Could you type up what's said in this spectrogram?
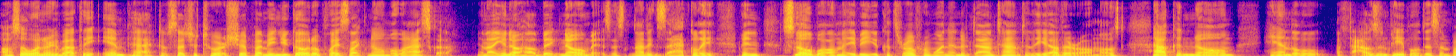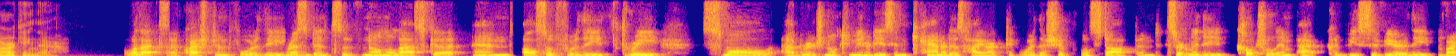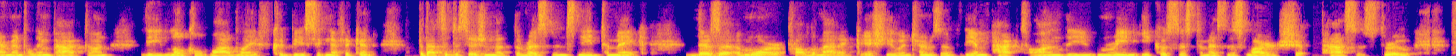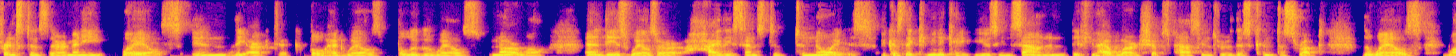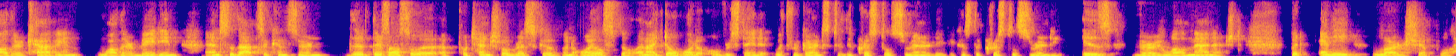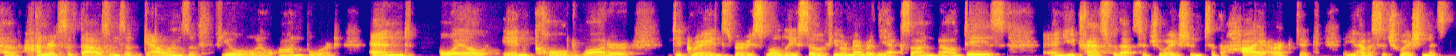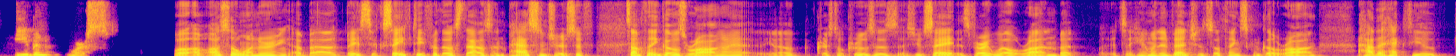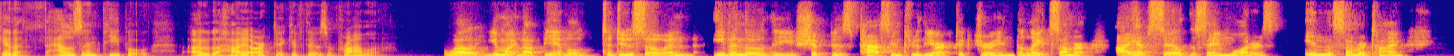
Also, wondering about the impact of such a tour ship. I mean, you go to a place like Nome, Alaska, and now you know how big Nome is. It's not exactly, I mean, Snowball maybe you could throw from one end of downtown to the other almost. How can Nome handle a thousand people disembarking there? Well, that's a question for the residents of Nome, Alaska, and also for the three small Aboriginal communities in Canada's high Arctic where the ship will stop. And certainly the cultural impact could be severe. The environmental impact on the local wildlife could be significant. But that's a decision that the residents need to make. There's a, more problematic issue in terms of the impact on the marine ecosystem as this large ship passes through. For instance, there are many whales in the Arctic bowhead whales, beluga whales, narwhal. And these whales are highly sensitive to noise because they communicate using sound. And if you have large ships passing through, this can disrupt the whales while they're calving, while they're mating. And so that's a concern there's also a, potential risk of an oil spill. And I don't want to overstate it with regards to the Crystal Serenity because the Crystal Serenity is very well managed. But any large ship will have hundreds of thousands of gallons of fuel oil on board. And oil in cold water degrades very slowly. So if you remember the Exxon Valdez and you transfer that situation to the high Arctic, you have a situation that's even worse. Well, I'm also wondering about basic safety for those thousand passengers. If something goes wrong, I, you know, Crystal Cruises, as you say, is very well run, but it's a human invention, so things can go wrong. How the heck do you get a thousand people out of the high Arctic if there's a problem? Well, you might not be able to do so. And even though the ship is passing through the Arctic during the late summer, I have sailed the same waters in the summertime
